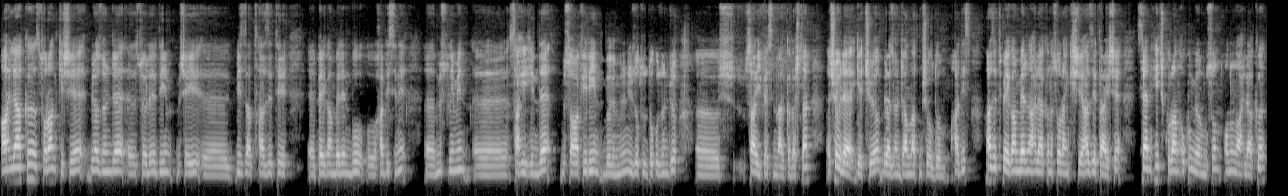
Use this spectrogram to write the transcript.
ahlakı soran kişiye biraz önce söylediğim şeyi bizzat Hazreti Peygamber'in bu hadisini Müslim'in sahihinde Müsafirin bölümünün 139. sayfasında arkadaşlar şöyle geçiyor. Biraz önce anlatmış olduğum hadis. Hazreti Peygamber'in ahlakını soran kişiye Hazreti Ayşe sen hiç Kur'an okumuyor musun? Onun ahlakı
